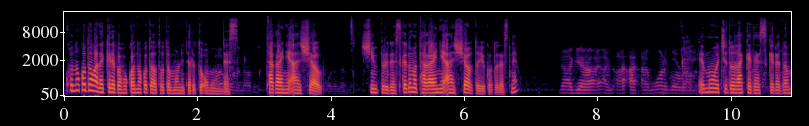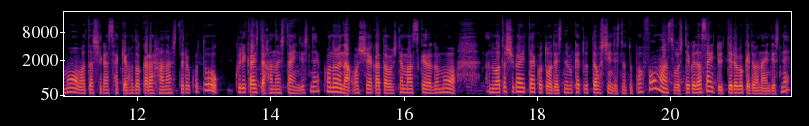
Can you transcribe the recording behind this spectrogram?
このことができれば他のことはとても似てると思うんです。互いに愛し合う。シンプルですけども、互いに愛し合うということですね。もう一度だけですけれども、私が先ほどから話していることを繰り返して話したいんですね。このような教え方をしてますけれども、あの私が言いたいことをですね、受け取ってほしいんですね。パフォーマンスをしてくださいと言ってるわけではないんですね。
